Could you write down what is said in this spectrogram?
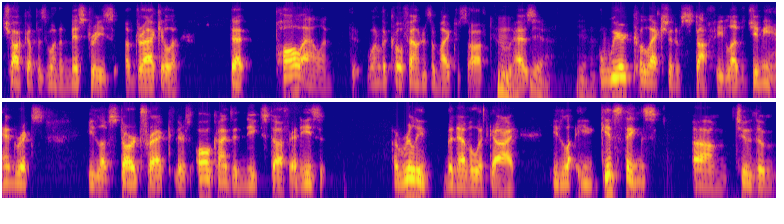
chalk up as one of the mysteries of Dracula. That Paul Allen, one of the co-founders of Microsoft, hmm, who has yeah yeah. a weird collection of stuff. He loves Jimi Hendrix. He loves Star Trek. There's all kinds of neat stuff, and he's a really benevolent guy. He he gives things um, to the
